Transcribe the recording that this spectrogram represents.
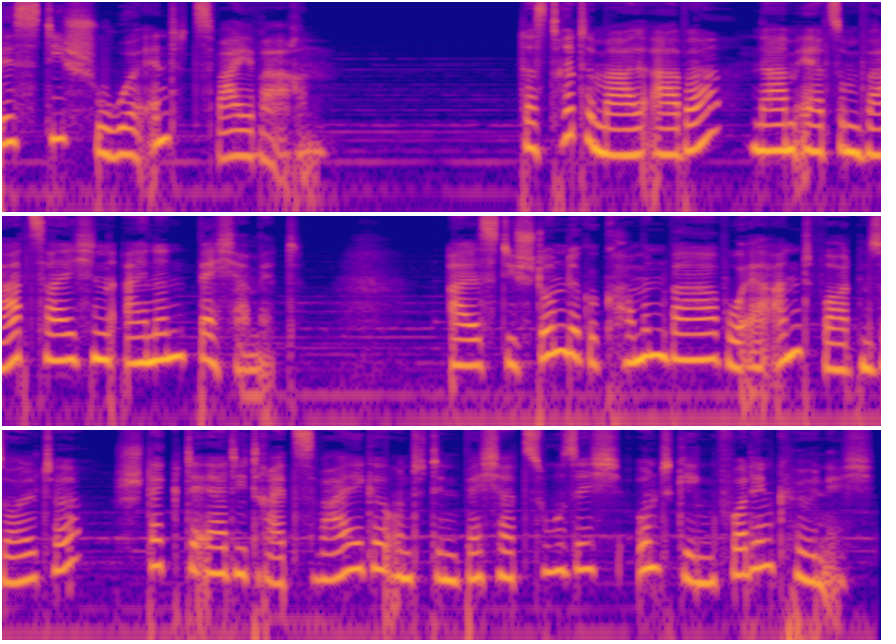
bis die Schuhe entzwei waren. Das dritte Mal aber nahm er zum Wahrzeichen einen Becher mit. Als die Stunde gekommen war, wo er antworten sollte, steckte er die drei Zweige und den Becher zu sich und ging vor den König.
